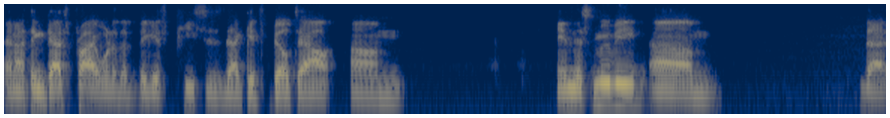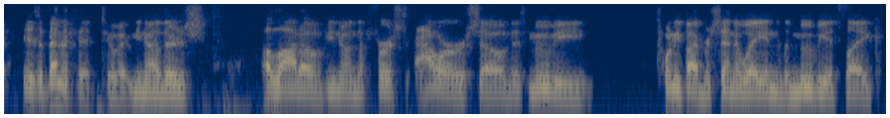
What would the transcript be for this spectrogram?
And I think that's probably one of the biggest pieces that gets built out um, in this movie um, that is a benefit to it. You know, there's a lot of, you know, in the first hour or so of this movie, 25% away into the movie, it's like,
